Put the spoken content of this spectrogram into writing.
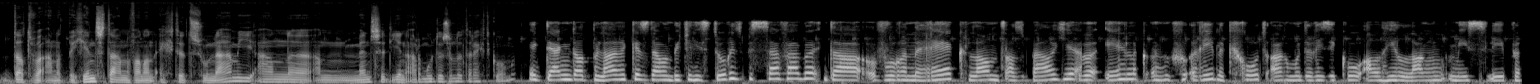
dat we aan het begin staan van een echte tsunami aan, uh, aan mensen die in armoede zullen terechtkomen? Ik denk dat het belangrijk is dat we een beetje historisch besef hebben dat voor een rijk land als België we eigenlijk een redelijk groot armoederisico al heel lang meeslepen.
